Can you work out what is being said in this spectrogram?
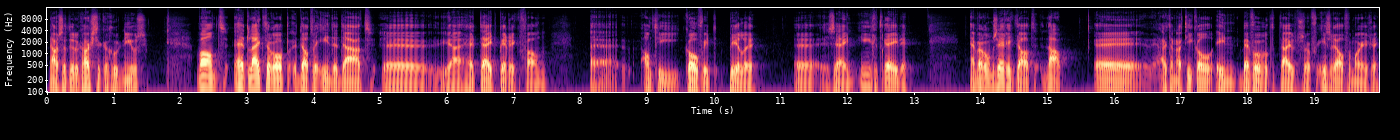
Nou, is natuurlijk hartstikke goed nieuws. Want het lijkt erop dat we inderdaad uh, ja, het tijdperk van anti-COVID-pillen zijn ingetreden. En waarom zeg ik dat? Nou, uit een artikel in bijvoorbeeld de Times of Israel vanmorgen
